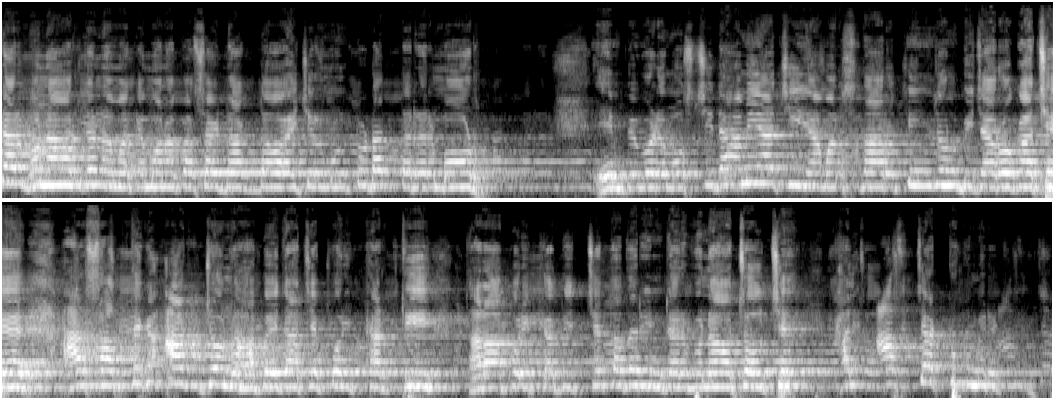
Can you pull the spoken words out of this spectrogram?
ইন্টারভিউ নেওয়ার জন্য আমাকে মনাকাশায় ডাক দেওয়া হয়েছিল, মন্টু ডাক্তারের মোড়। এমপি বোর্ডে মসজিদে আমি আছি, আমার সাথে তিনজন বিচারক আছে, আর সাত থেকে আটজন হাফেজ আছে, পরীক্ষার্থী। তারা পরীক্ষা দিচ্ছে, তাদের ইন্টারভিউ নেওয়া চলছে। খালি আশ্চারটুকু মেরে চিনছে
